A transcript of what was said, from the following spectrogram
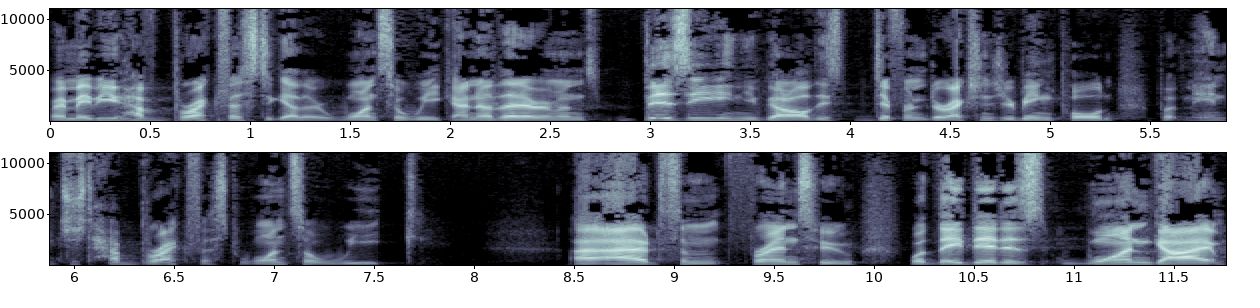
Right? Maybe you have breakfast together once a week. I know that everyone's busy and you've got all these different directions you're being pulled, but man, just have breakfast once a week. I had some friends who, what they did is one guy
